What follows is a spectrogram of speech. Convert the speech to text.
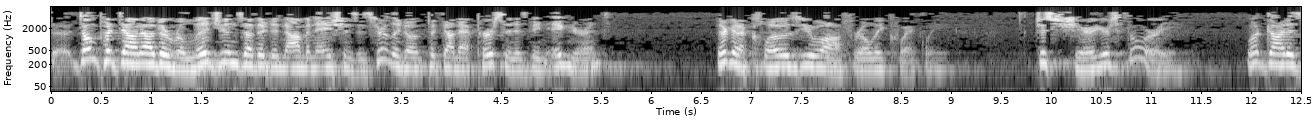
So don't put down other religions, other denominations, and certainly don't put down that person as being ignorant. They're going to close you off really quickly. Just share your story. what God has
